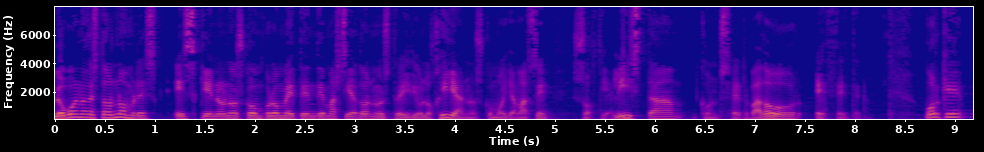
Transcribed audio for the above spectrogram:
Lo bueno de estos nombres es que no nos comprometen demasiado a nuestra ideología, no es como llamarse socialista, conservador, etc. Porque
